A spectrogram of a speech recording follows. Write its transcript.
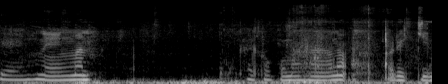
แกงแหนงมันใครเขาก็มาหาเนาะก็ได้กิน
